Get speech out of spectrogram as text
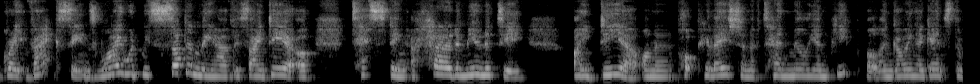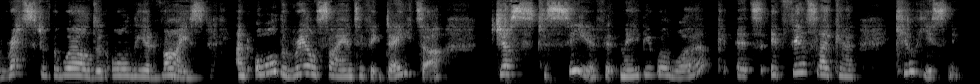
great vaccines, why would we suddenly have this idea of testing a herd immunity idea on a population of 10 million people and going against the rest of the world and all the advice mm. and all the real scientific data just to see if it maybe will work? It's it feels like a kill listening.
